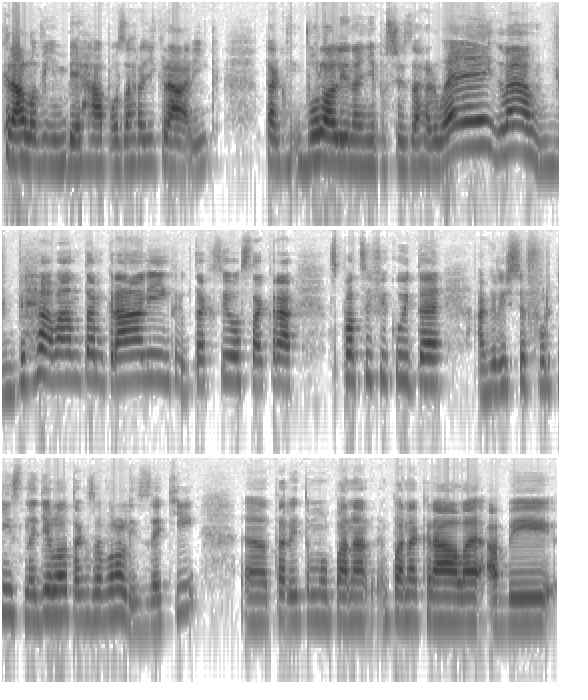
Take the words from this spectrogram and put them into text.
královým běhá po zahradě králík, tak volali na ně prostě zahradu, hej, běhá vám tam králík, tak si ho sakra spacifikujte. A když se furt nic nedělo, tak zavolali zeti eh, tady tomu pana, pana krále, aby eh,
